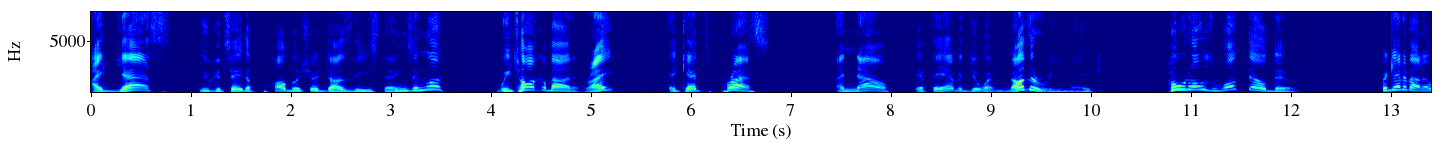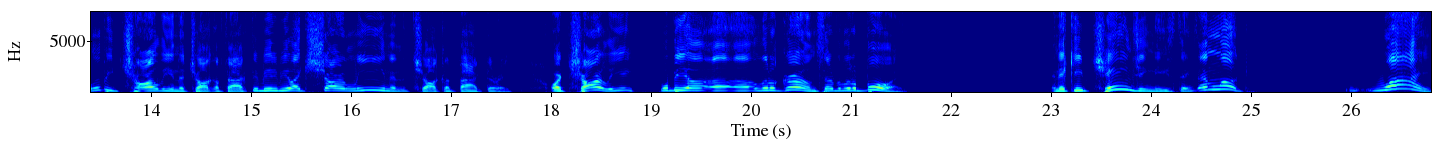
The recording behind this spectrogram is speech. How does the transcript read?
I guess you could say the publisher does these things and look, we talk about it, right? It gets press. And now if they ever do another remake, who knows what they'll do? Forget about it. It won't be Charlie in the Chocolate Factory. It'll be like Charlene in the Chocolate Factory. Or Charlie will be a, a, a little girl instead of a little boy. And they keep changing these things. And look, why?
